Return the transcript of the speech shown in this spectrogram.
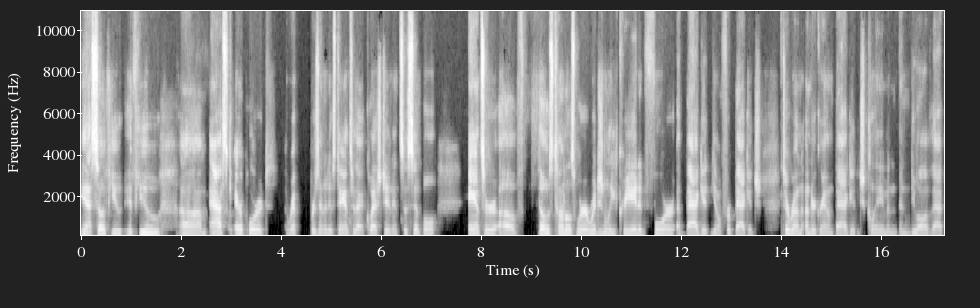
Yeah. So if you if you um, ask airport representatives to answer that question, it's a simple answer of those tunnels were originally created for a baggage, you know, for baggage to run underground baggage claim and, and do all of that.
